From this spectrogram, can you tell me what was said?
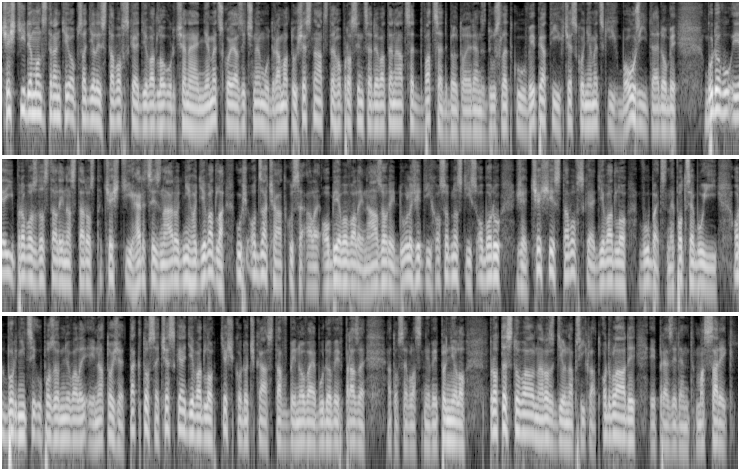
Čeští demonstranti obsadili stavovské divadlo určené německojazyčnému dramatu 16. prosince 1920. Byl to jeden z důsledků vypjatých česko-německých bouří té doby. Budovu i její provoz dostali na starost čeští herci z Národního divadla. Už od začátku se ale objevovaly názory důležitých osobností z oboru, že Češi stavovské divadlo vůbec nepotřebují. Odborníci upozorňovali i na to, že takto se české divadlo těžko dočká stavby nové budovy v Praze. A to se vlastně vyplnilo. Protesto protestoval na rozdíl například od vlády i prezident Masaryk.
